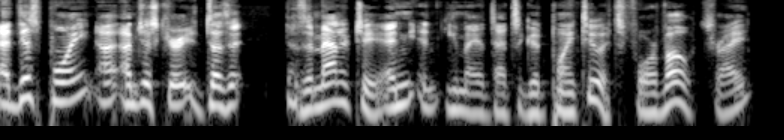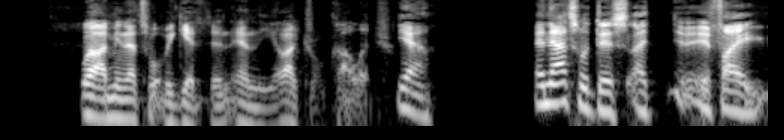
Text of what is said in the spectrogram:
At this point, I'm just curious. Does it does it matter to you? And, you may. That's a good point too. It's four votes, right? Well, I mean, that's what we get in, in the electoral college. Yeah, and that's what this. I, if I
